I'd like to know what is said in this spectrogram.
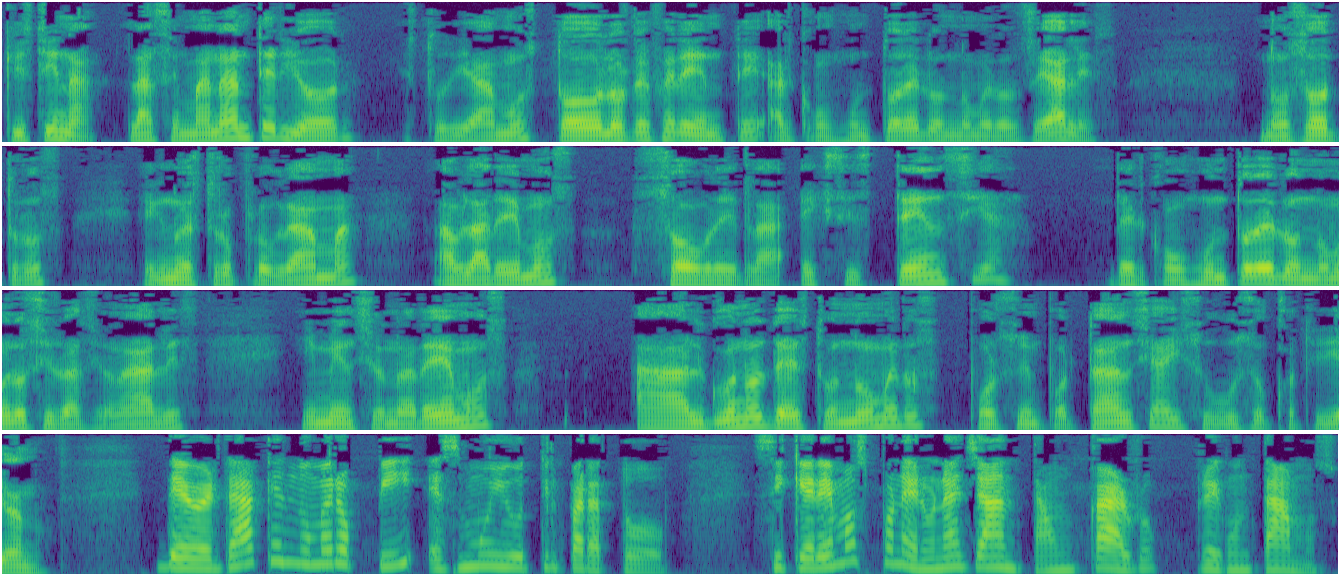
Cristina, la semana anterior estudiamos todo lo referente al conjunto de los números reales. Nosotros, en nuestro programa, hablaremos sobre la existencia del conjunto de los números irracionales y mencionaremos a algunos de estos números por su importancia y su uso cotidiano. De verdad que el número pi es muy útil para todo. Si queremos poner una llanta a un carro, preguntamos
